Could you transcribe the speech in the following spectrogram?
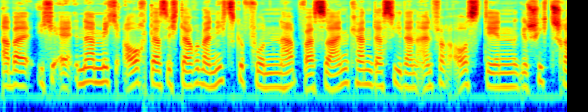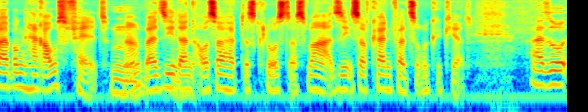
aber ich erinnere mich auch, dass ich darüber nichts gefunden habe, was sein kann, dass sie dann einfach aus den Geschichtsschreibungen herausfällt, hm. ne, weil sie hm. dann außerhalb des Klosters war. Also sie ist auf keinen Fall zurückgekehrt. Also,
